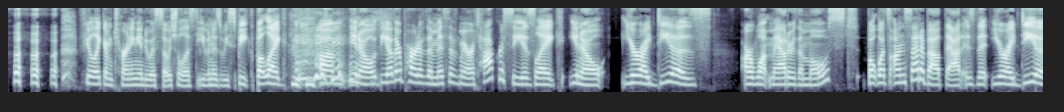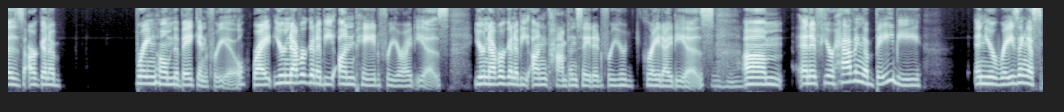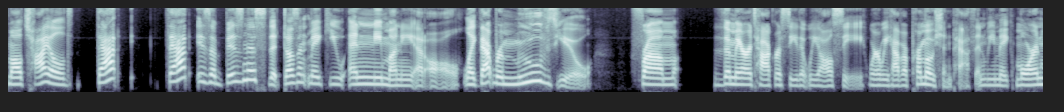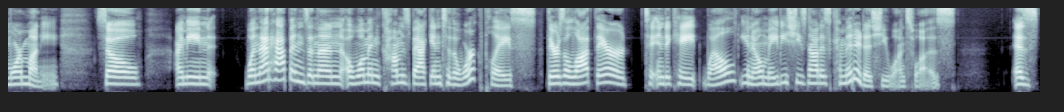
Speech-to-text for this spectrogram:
feel like I'm turning into a socialist even as we speak. But like, um, you know, the other part of the myth of meritocracy is like, you know, your ideas are what matter the most. But what's unsaid about that is that your ideas are going to bring home the bacon for you, right? You're never going to be unpaid for your ideas. You're never going to be uncompensated for your great ideas. Um, and if you're having a baby and you're raising a small child, that that is a business that doesn't make you any money at all. Like that removes you from the meritocracy that we all see, where we have a promotion path and we make more and more money. So, I mean, when that happens and then a woman comes back into the workplace, there's a lot there to indicate, well, you know, maybe she's not as committed as she once was. As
